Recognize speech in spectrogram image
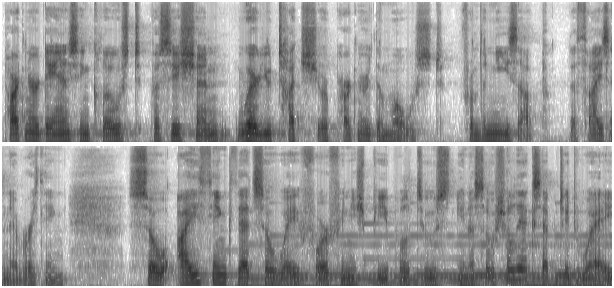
partner dance in closed position where you touch your partner the most from the knees up, the thighs and everything. So I think that's a way for Finnish people to, in a socially accepted way,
